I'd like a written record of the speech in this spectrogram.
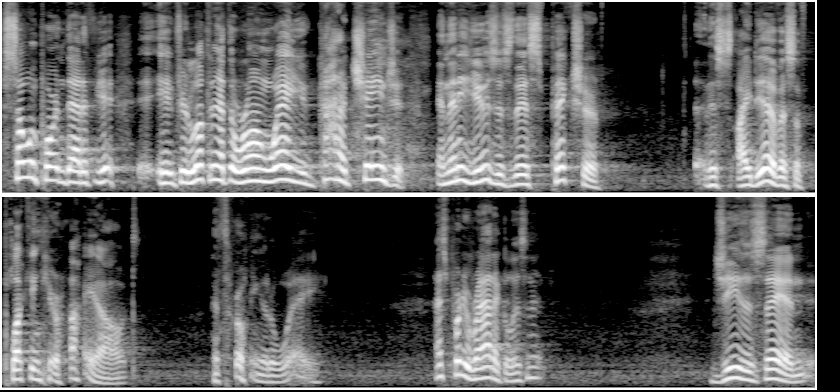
So important that if, you, if you're looking at the wrong way, you've got to change it. And then he uses this picture, this idea of us of plucking your eye out and throwing it away. That's pretty radical, isn't it? Jesus saying,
